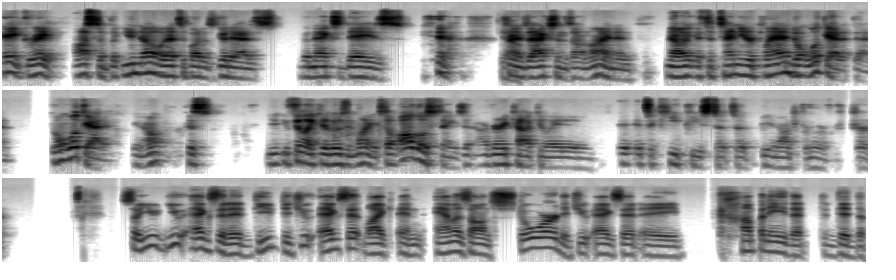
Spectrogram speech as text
hey, great, awesome. But you know that's about as good as the next day's yeah. transactions online. And now, it's a 10 year plan, don't look at it then. Don't look at it, you know, because you, you, feel like you're losing money. So, all those things are very calculated. It, it's a key piece to, to be an entrepreneur for sure. So you you exited. Do you did you exit like an Amazon store? Did you exit a company that did the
